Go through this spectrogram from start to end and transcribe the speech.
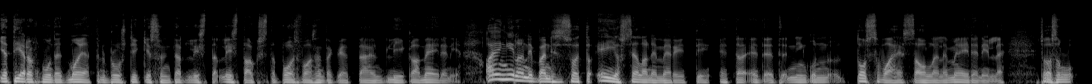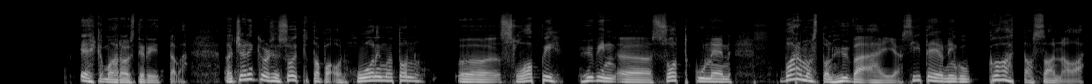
ja tiedoksi muuten, että mä oon jättänyt Bruce Dickinsonin lista, listauksesta pois vaan sen takia, että tämä on liikaa meidän. Ja Ian Gillanin bändissä soitto ei ole sellainen meriitti, että et, et, niin tuossa vaiheessa olleille meidänille se olisi ollut ehkä mahdollisesti riittävä. Uh, Jenny Gersin soittotapa on huolimaton, uh, sloppy, hyvin uh, sotkunen, varmasti on hyvä äijä, siitä ei ole niin kuin kahta sanaa.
